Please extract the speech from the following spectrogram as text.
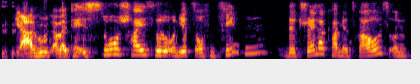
ja, gut, aber der ist so scheiße. Und jetzt auf dem 10. Der Trailer kam jetzt raus und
